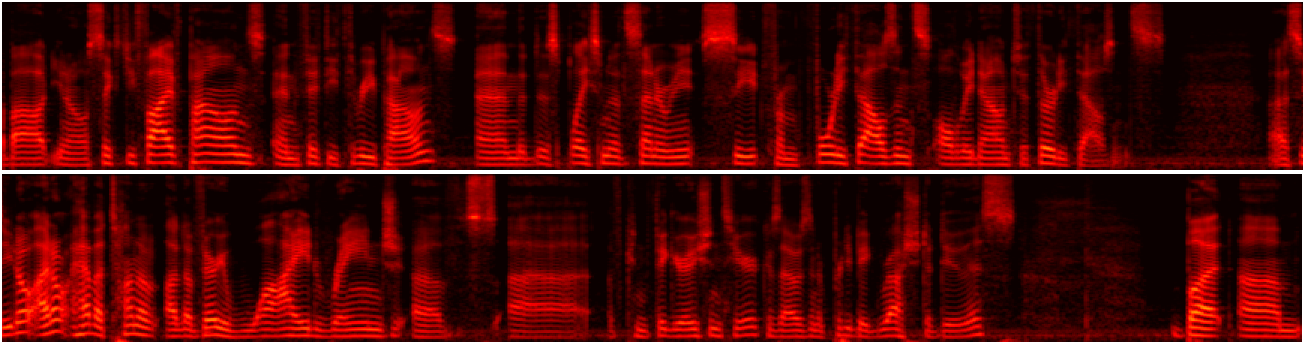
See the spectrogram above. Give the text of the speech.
about you know 65 pounds and 53 pounds, and the displacement of the center seat from 40 thousandths all the way down to 30 thousandths. Uh, so you don't, I don't have a ton of a very wide range of uh, of configurations here because I was in a pretty big rush to do this. But um,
